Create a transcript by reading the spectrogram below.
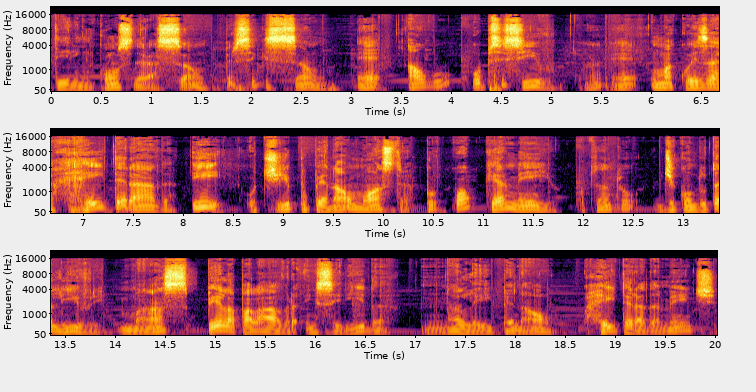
ter em consideração, perseguição é algo obsessivo, né? é uma coisa reiterada. E o tipo penal mostra por qualquer meio, portanto, de conduta livre, mas pela palavra inserida na lei penal, reiteradamente,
